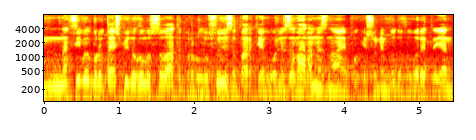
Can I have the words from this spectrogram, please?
на ці вибори теж піду голосувати, проголосую за партію волі. За мера не знаю, поки що не буду говорити. Я,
